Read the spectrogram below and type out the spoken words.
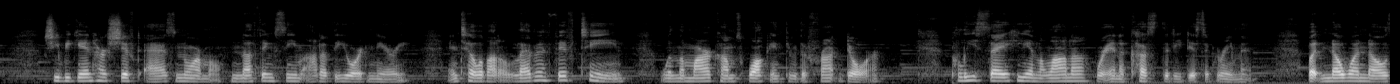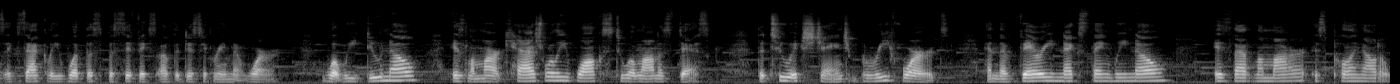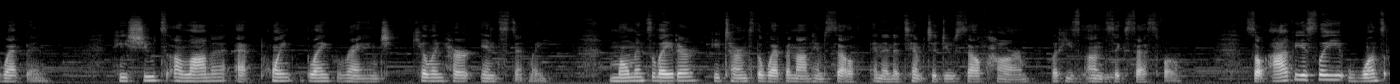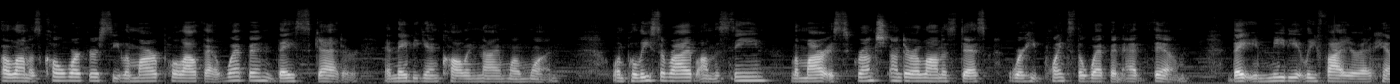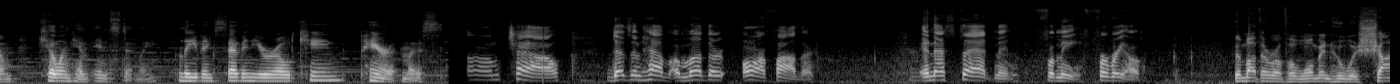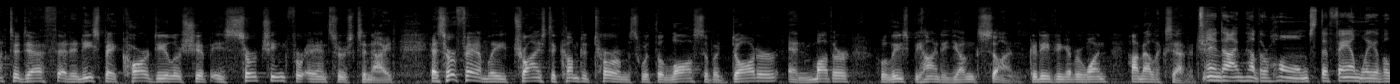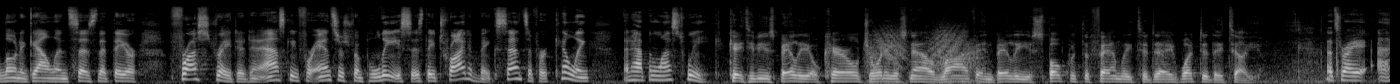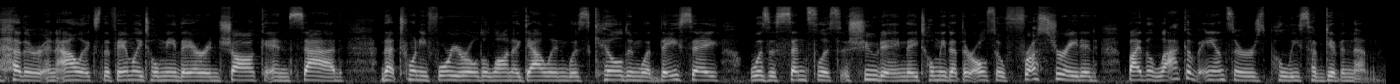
She began her shift as normal. Nothing seemed out of the ordinary until about 11:15 when Lamar comes walking through the front door. Police say he and Alonna were in a custody disagreement, but no one knows exactly what the specifics of the disagreement were. What we do know is Lamar casually walks to Alonna's desk. The two exchange brief words, and the very next thing we know is that Lamar is pulling out a weapon. He shoots Alonna at point blank range, killing her instantly. Moments later, he turns the weapon on himself in an attempt to do self harm, but he's unsuccessful. So obviously, once Alonna's co-workers see Lamar pull out that weapon, they scatter and they begin calling 911. When police arrive on the scene, Lamar is scrunched under Alonna's desk where he points the weapon at them. They immediately fire at him, killing him instantly, leaving seven year old King parentless. um, child doesn't have a mother or a father. And that's saddening for me, for real. The mother of a woman who was shot to death at an East Bay car dealership is searching for answers tonight as her family tries to come to terms with the loss of a daughter and mother who leaves behind a young son. Good evening, everyone. I'm Alex Savage. And I'm Heather Holmes. The family of Alonna Gallon says that they are frustrated and asking for answers from police as they try to make sense of her killing that happened last week. KTVU's Bailey O'Carroll joining us now live. And Bailey, you spoke with the family today. What did they tell you? That's right, uh, Heather and Alex. The family told me they are in shock and sad that 24 year old Alonna Gallon was killed in what they say was a senseless shooting. They told me that they're also frustrated by the lack of answers police have given them.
